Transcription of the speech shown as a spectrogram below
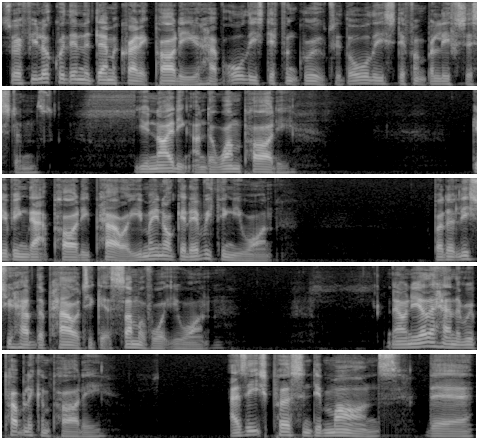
So if you look within the Democratic Party, you have all these different groups with all these different belief systems uniting under one party, giving that party power. You may not get everything you want, but at least you have the power to get some of what you want. Now, on the other hand, the Republican Party, as each person demands their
